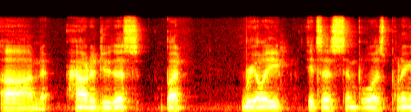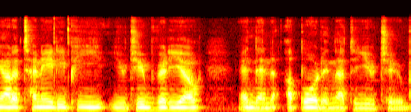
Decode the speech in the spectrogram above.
on how to do this. But really, it's as simple as putting out a 1080p YouTube video and then uploading that to YouTube.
